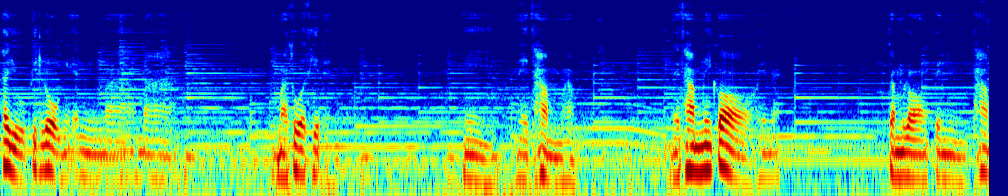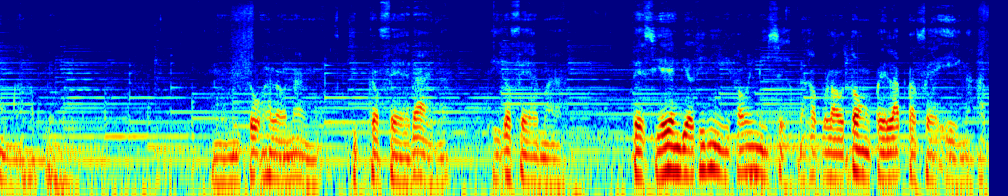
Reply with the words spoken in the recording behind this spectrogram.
ถ้าอยู่พิษโลกนี่แอดมินมามามาทั่วอาทิศอันนี้นี่ในถ้ำครับ ในถ้ำนี่ก็เห็นไหมจำลองเป็นถ้ำนะครับมีโต๊ะให้เรานั่งจิบกาแฟได้นะถือกาแฟมาแต่เสียอย่างเดียวที่นี่เขาไม่มีเสิร์ฟนะครับ เราต้องไปรับกาแฟเองนะครับ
